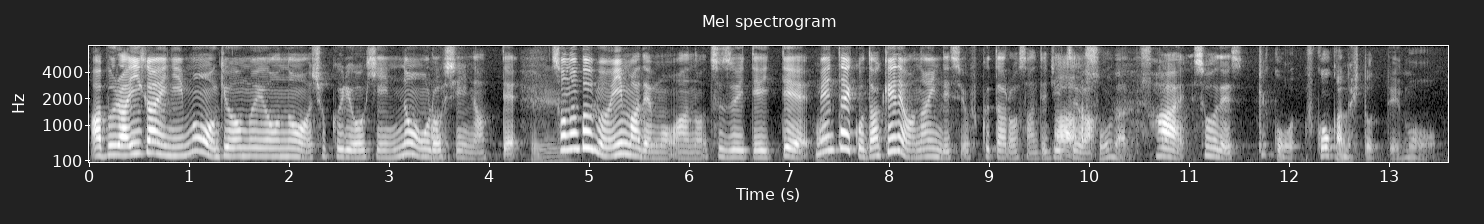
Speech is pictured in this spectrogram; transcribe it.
油以外にも業務用の食料品の卸になって、へーその部分今でもあの続いていて、はい明太子だけではないんですよ福太郎さんって実あは。そうなんですか。はいそうです結構福岡の人ってもう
